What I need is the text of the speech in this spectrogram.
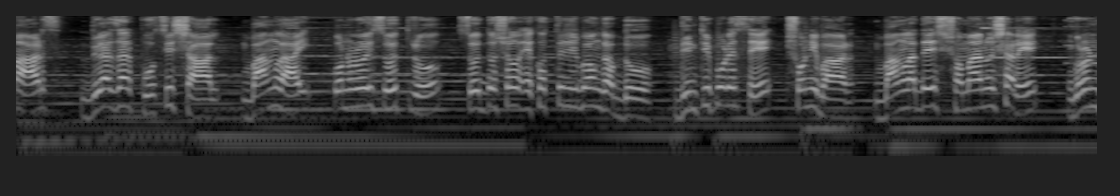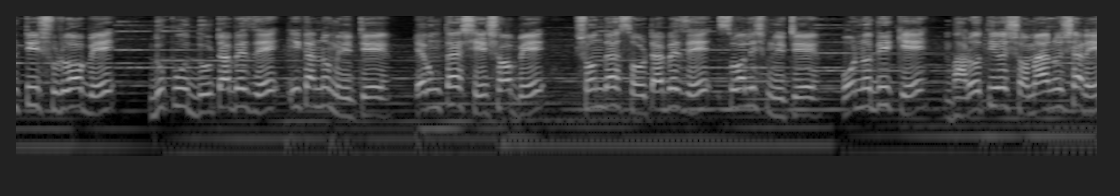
মার্চ দুই হাজার পঁচিশ সাল, বাংলায় পনেরোই চৈত্র চোদ্দশো একত্রিশ বঙ্গাব্দ। দিনটি পড়েছে শনিবার। বাংলাদেশ সময়ানুসারে গ্রহণটি শুরু হবে দুপুর দুটা বেজে একান্ন মিনিটে এবং তা শেষ হবে সন্ধ্যা ছটা বেজে চুয়াল্লিশ মিনিটে। অন্যদিকে ভারতীয় সময়ানুসারে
